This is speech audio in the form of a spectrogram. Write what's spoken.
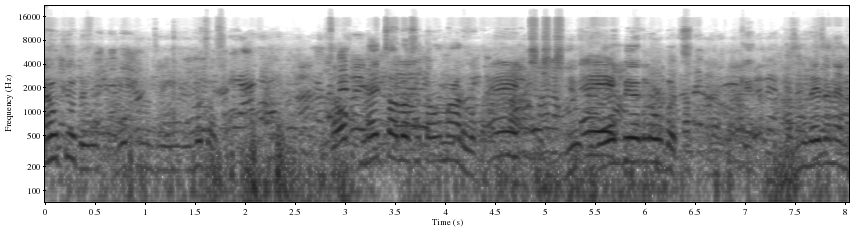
ओके होते मॅच चालू असते तेव्हा माड होता एक बिगला उभंच अजून लय जण आहे ना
